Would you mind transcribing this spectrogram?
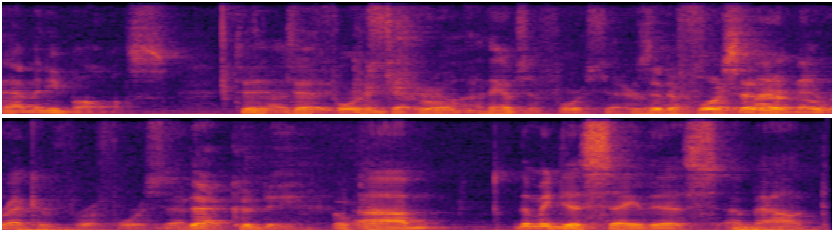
that many balls to, to four setter. I think it was a four setter. Was it a four setter? Might setter? have been a record for a four setter. that could be okay. Um, let me just say this about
